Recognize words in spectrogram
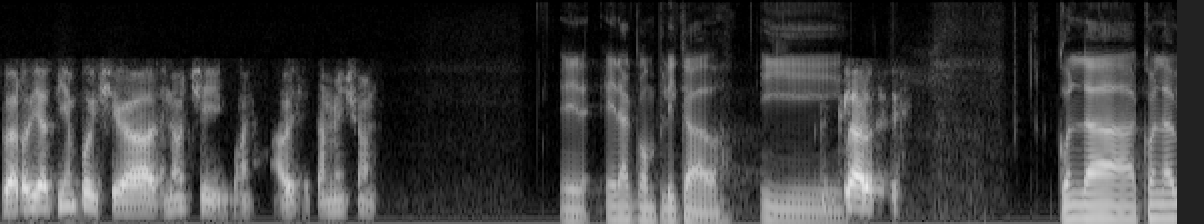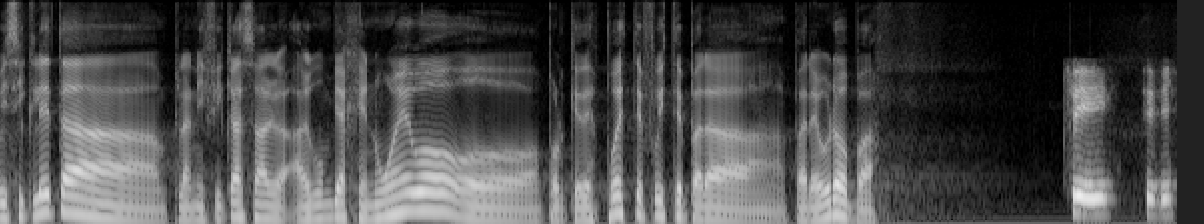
perdía tiempo y llegaba de noche y bueno, a veces también yo. Era, era complicado. Y Claro, sí. con la con la bicicleta planificás al- algún viaje nuevo o porque después te fuiste para, para Europa. sí, sí, sí.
